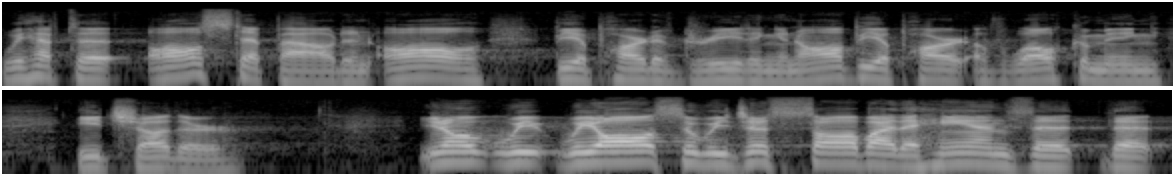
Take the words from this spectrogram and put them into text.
we have to all step out and all be a part of greeting and all be a part of welcoming each other. You know, we, we all, so we just saw by the hands that, that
